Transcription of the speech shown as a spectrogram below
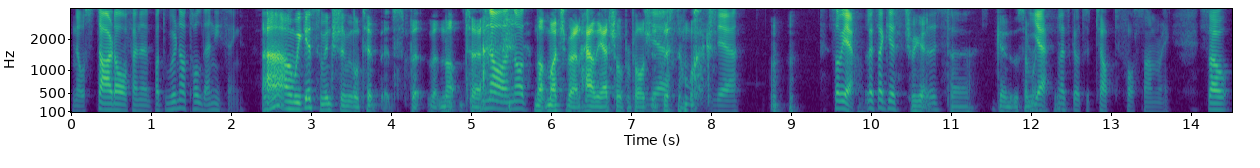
you know start off and but we're not told anything Ah, and we get some interesting little tidbits, but but not uh, no, not not much about how the actual propulsion yeah. system works. Yeah. So yeah, let's I guess Should we get uh, go into the summary? Yeah, let's go to top four summary. So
